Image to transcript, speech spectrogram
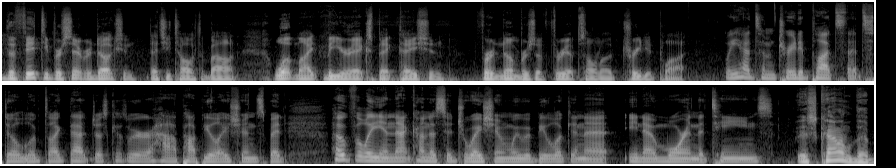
The 50% reduction that you talked about, what might be your expectation for numbers of thrips on a treated plot? We had some treated plots that still looked like that just because we were high populations, but hopefully in that kind of situation we would be looking at you know more in the teens. It's kind of the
